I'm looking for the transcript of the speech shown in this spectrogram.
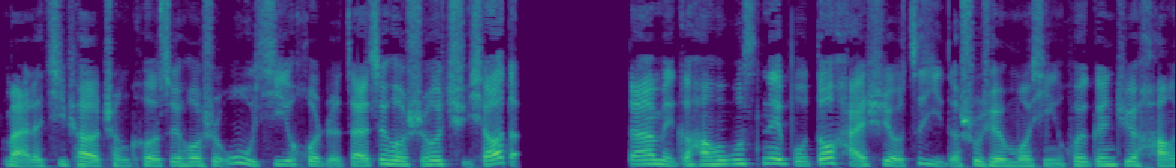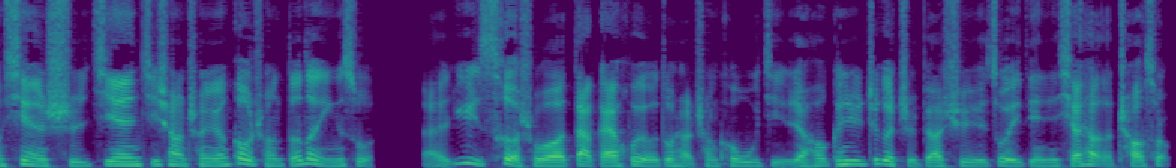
买了机票的乘客最后是误机或者在最后时候取消的。当然，每个航空公司内部都还是有自己的数学模型，会根据航线时间、机上成员构成等等因素来预测说大概会有多少乘客误机，然后根据这个指标去做一点点小小的超售。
